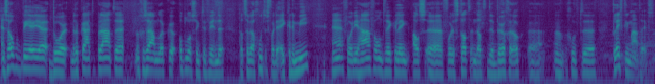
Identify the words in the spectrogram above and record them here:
En zo probeer je door met elkaar te praten een gezamenlijke oplossing te vinden dat zowel goed is voor de economie, hè, voor die havenontwikkeling, als uh, voor de stad en dat de burger ook uh, een goed uh, heeft.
